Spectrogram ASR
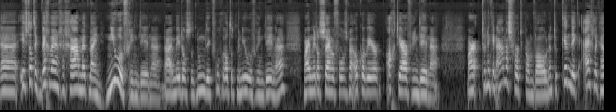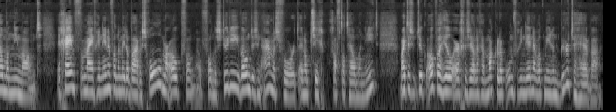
uh, is dat ik weg ben gegaan met mijn nieuwe vriendinnen. Nou, inmiddels, dat noemde ik vroeger altijd mijn nieuwe vriendinnen. Maar inmiddels zijn we volgens mij ook alweer acht jaar vriendinnen. Maar toen ik in Amersfoort kwam wonen, toen kende ik eigenlijk helemaal niemand. En geen van mijn vriendinnen van de middelbare school, maar ook van, van de studie, woont dus in Amersfoort. En op zich gaf dat helemaal niet. Maar het is natuurlijk ook wel heel erg gezellig en makkelijk om vriendinnen wat meer in de buurt te hebben.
